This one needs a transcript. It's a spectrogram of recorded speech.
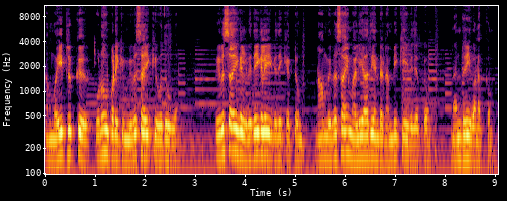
நம் வயிற்றுக்கு உணவு படைக்கும் விவசாயிக்கு உதவுவோம். விவசாயிகள் விதைகளை விதைக்கட்டும் நாம் விவசாயம் அழியாது என்ற நம்பிக்கையை விதைப்போம். நன்றி வணக்கம்.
